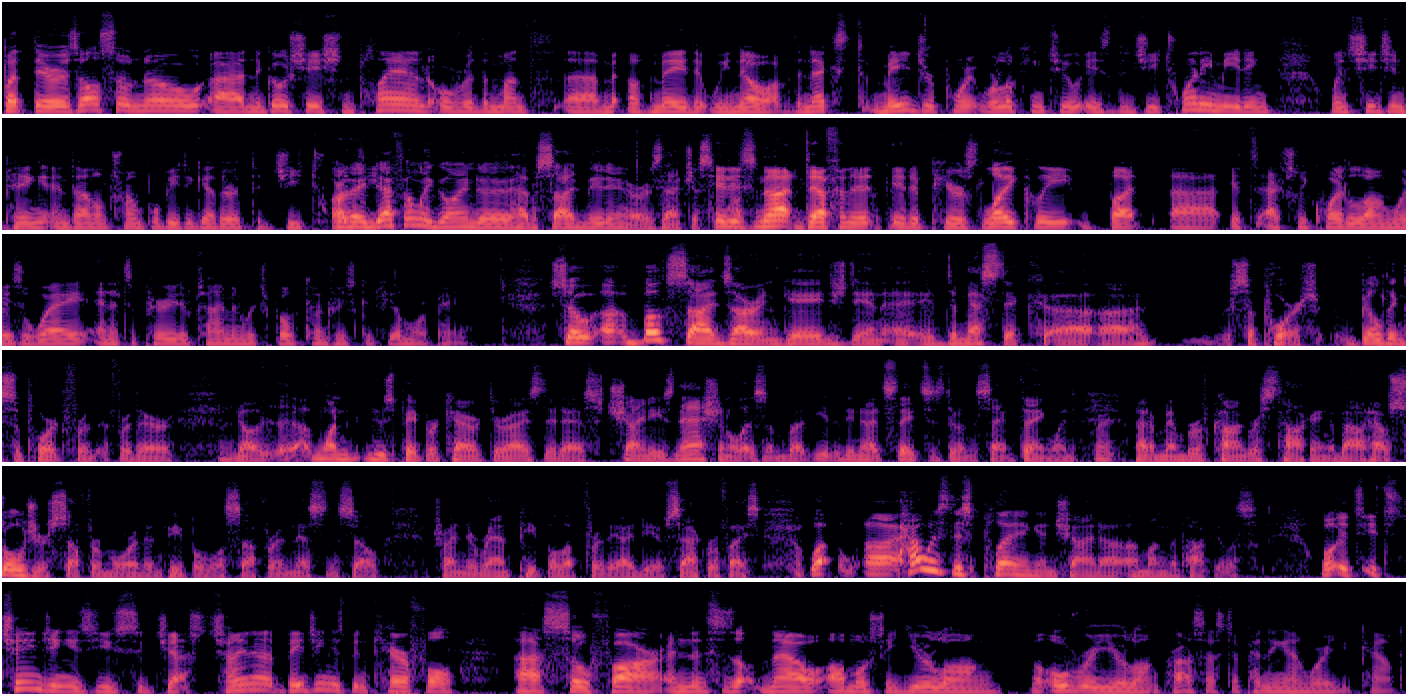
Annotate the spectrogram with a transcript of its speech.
but there is also no uh, negotiation planned over the month um, of May that we know of. The next major point we're looking to is the G20 meeting when Xi Jinping and Donald Trump will be together at the G20. Are they definitely going to have a side meeting, or is that just? It is not definite. Okay. It appears likely, but uh, it's actually quite a long ways away, and it's a period of time in which both countries could feel more pain. So uh, both sides are engaged in a, a domestic uh, uh, support, building support for for their, you know, uh, one newspaper characterized it as Chinese nationalism, but you know, the United States is doing the same thing. When right. had a member of Congress talking about how soldiers suffer more than people will suffer in this, and so trying to ramp people up for the idea of sacrifice. Well, uh, how is this playing in China among the populace? Well, it's it's changing as you suggest. China, Beijing has been careful uh, so far, and this is now almost a year long, well, over a year long process, depending on where you count.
